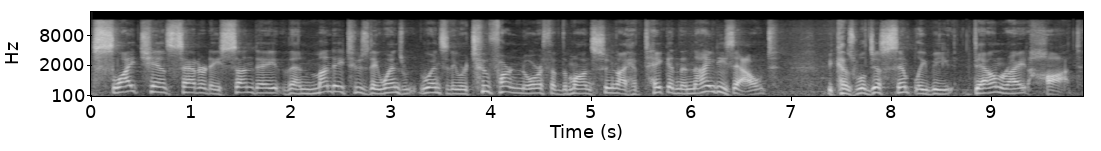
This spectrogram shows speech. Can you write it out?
Slight chance Saturday, Sunday, then Monday, Tuesday, Wednesday. We're too far north of the monsoon. I have taken the 90s out because we'll just simply be downright hot.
